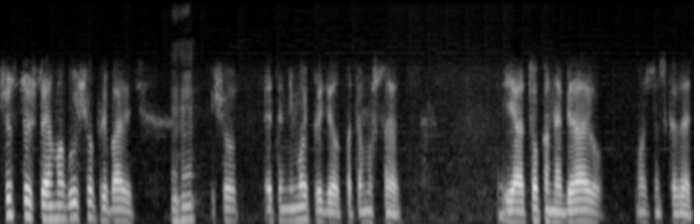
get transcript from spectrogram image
чувствую, что я могу еще прибавить. Мгм. Еще это не мой предел, потому что я только набираю, можно сказать.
